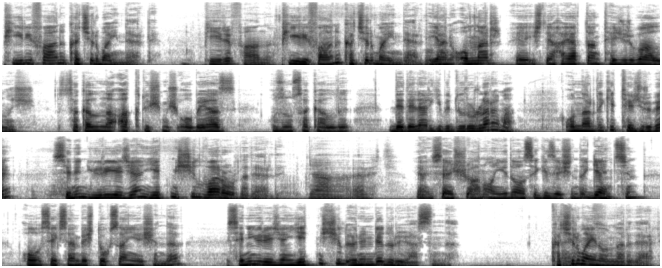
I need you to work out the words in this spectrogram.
pirifanı kaçırmayın derdi. Piri fanı. Pirifanı kaçırmayın derdi. Hı. Yani onlar e, işte hayattan tecrübe almış, sakalına ak düşmüş o beyaz uzun sakallı dedeler gibi dururlar ama onlardaki tecrübe senin yürüyeceğin 70 yıl var orada derdi. Ya evet. Yani sen şu an 17-18 yaşında gençsin. O 85-90 yaşında. Senin yürüyeceğin 70 yıl önünde duruyor aslında. Kaçırmayın onları derdi.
